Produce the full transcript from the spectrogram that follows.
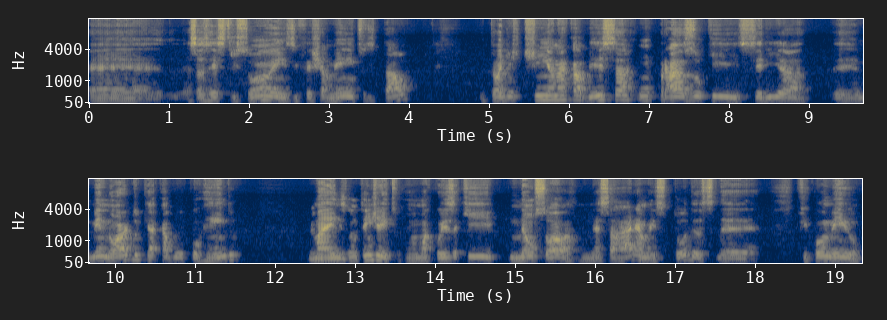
é, essas restrições e fechamentos e tal. Então, a gente tinha na cabeça um prazo que seria é, menor do que acabou ocorrendo, uhum. mas não tem jeito. É uma coisa que não só nessa área, mas todas, é, ficou meio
